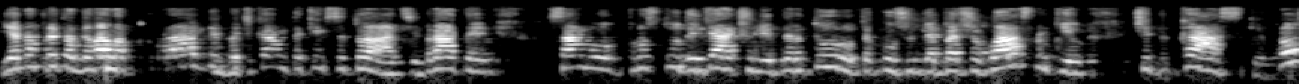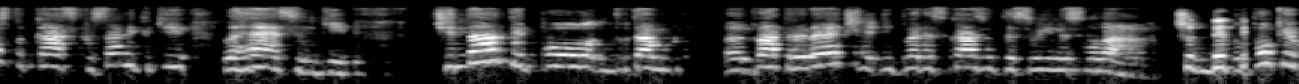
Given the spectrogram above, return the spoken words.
Я, наприклад, давала поради батькам таких ситуацій, брати саму просту дитячу літературу, таку що для першокласників, чи казки, просто казки, самі такі легесенькі, читати по там два-три речення і пересказувати своїми словами. щоб Ну, дитина поки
